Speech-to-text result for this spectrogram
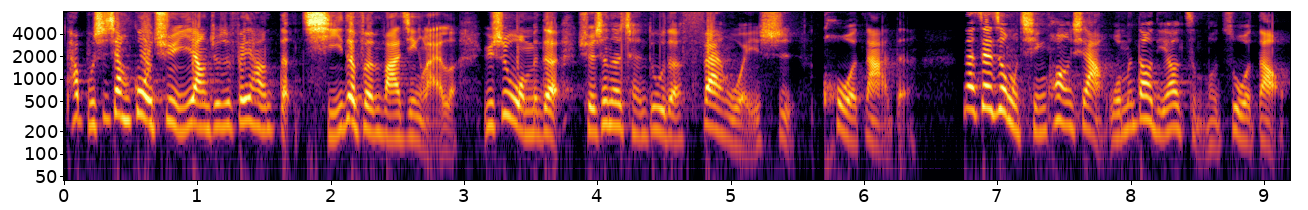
他不是像过去一样，就是非常等齐的分发进来了，于是我们的学生的程度的范围是扩大的。那在这种情况下，我们到底要怎么做到？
